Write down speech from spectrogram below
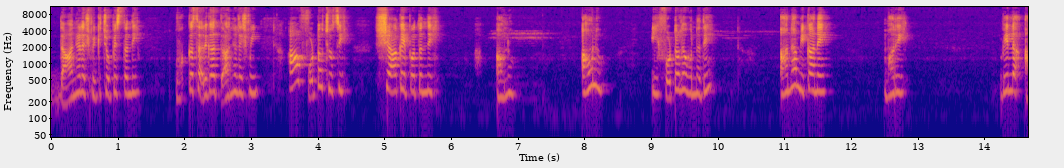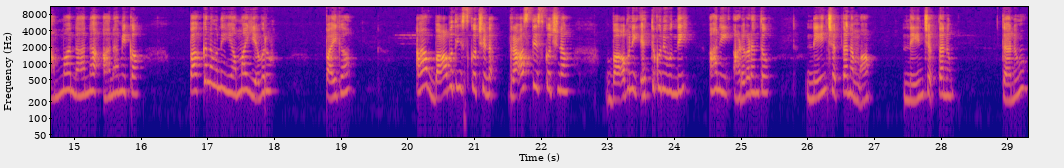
ధాన్యలక్ష్మికి చూపిస్తుంది. ఒక్కసారిగా ధాన్యలక్ష్మి ఆ ఫోటో చూసి షాక్ అయిపోతుంది. అవును అవును ఈ ఫోటోలో ఉన్నది అనామికానే. మరి వీళ్ళ అమ్మ నాన్న అనామిక పక్కన ఉన్న ఈ అమ్మాయి ఎవరు? పైగా ఆ బాబు తీసుకొచ్చిన రాసి తీసుకొచ్చిన బాబుని ఎత్తుకుని ఉంది అని అడగడంతో నేను చెప్తానమ్మా నేను చెప్తాను. తను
